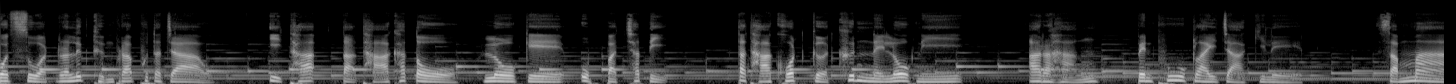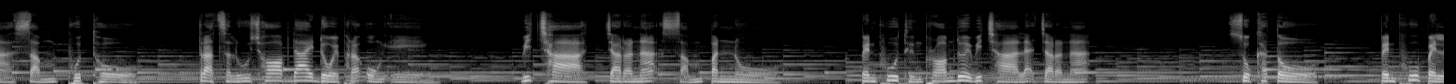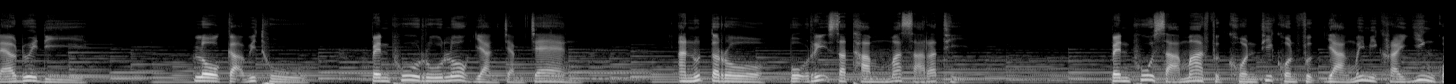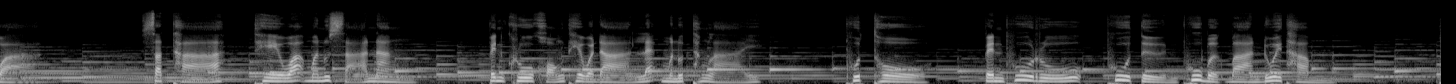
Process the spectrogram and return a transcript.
บทสวดระลึกถึงพระพุทธเจ้า อิทะตถาคโต โลเก อุปปัชชติ ตถาคตเกิดขึ้นในโลกนี้ อรหังเป็นผู้ไกลจากกิเลส สัมมาสัมพุทโธ ตรัสรู้ชอบได้โดยพระองค์เอง วิชาจารณะสัมปันโน เป็นผู้ถึงพร้อมด้วยวิชาและจารณะ สุขโต เป็นผู้ไปแล้วด้วยดี โลกะวิทู เป็นผู้รู้โลกอย่างแจ่มแจ้ง อนุตตโร ปุริสธรรมมสารถิ เป็นผู้สามารถฝึกคนที่คนฝึกอย่างไม่มีใครยิ่งกว่า สัทธา เทวมนุษสานัง เป็นครูของเทวดาและมนุษย์ทั้งหลาย พุทโธ เป็นผู้รู้ ผู้ตื่น ผู้เบิกบานด้วยธรรม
